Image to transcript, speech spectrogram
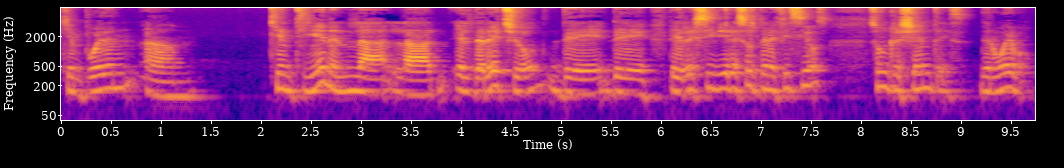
quién pueden quien tienen el derecho de, recibir esos beneficios son creyentes, de nuevo.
